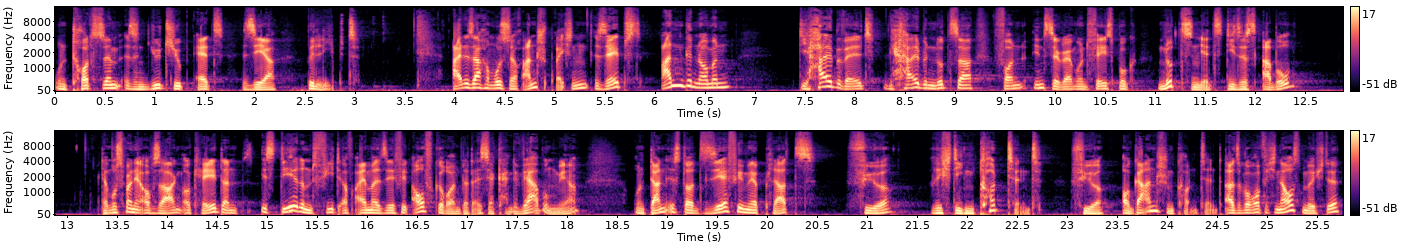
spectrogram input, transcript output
und trotzdem sind YouTube-Ads sehr beliebt. Eine Sache muss ich noch ansprechen. Selbst angenommen, die halbe Welt, die halbe Nutzer von Instagram und Facebook nutzen jetzt dieses Abo. Da muss man ja auch sagen, okay, dann ist deren Feed auf einmal sehr viel aufgeräumter. Da ist ja keine Werbung mehr. Und dann ist dort sehr viel mehr Platz für richtigen Content, für organischen Content. Also worauf ich hinaus möchte,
